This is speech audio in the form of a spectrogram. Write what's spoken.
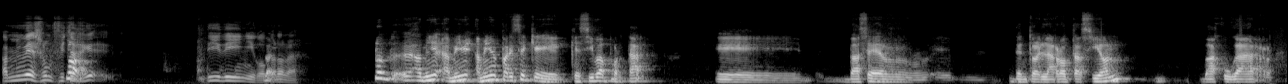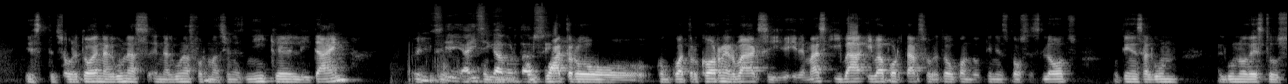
A mí me es un fichaje. Didi Íñigo, perdona a, mí, a, mí, a mí me parece que, que sí va a aportar. Eh, va a ser eh, dentro de la rotación, va a jugar este, sobre todo en algunas, en algunas formaciones níquel y dime. Eh, sí, ahí sí que va a aportar. Con, cuatro, con cuatro cornerbacks y, demás, y va, y va a aportar sobre todo cuando tienes dos slots o tienes algún, alguno de estos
